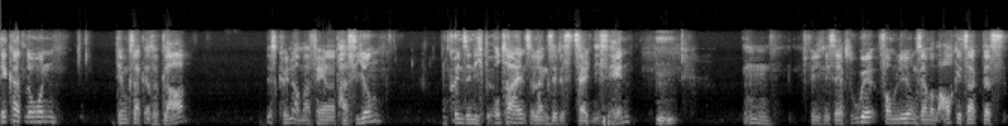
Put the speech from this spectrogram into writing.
Decathlon, die haben gesagt, also klar, es können auch mal Fehler passieren, können sie nicht beurteilen, solange sie das Zelt nicht sehen. Mhm. Hm, Finde ich nicht sehr kluge Formulierung. Sie haben aber auch gesagt, dass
